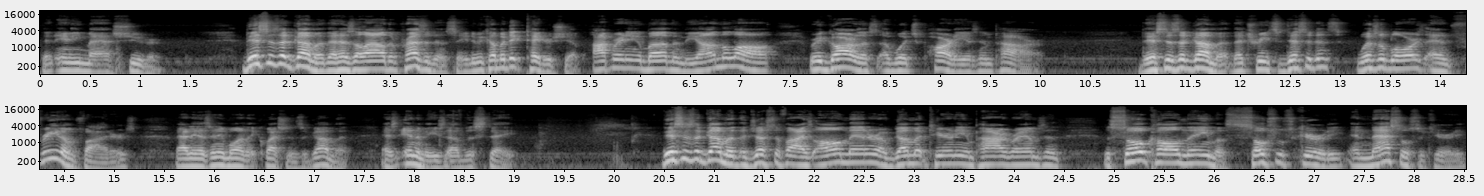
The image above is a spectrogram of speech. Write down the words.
than any mass shooter. This is a government that has allowed the presidency to become a dictatorship, operating above and beyond the law, regardless of which party is in power. This is a government that treats dissidents, whistleblowers, and freedom fighters, that is, anyone that questions the government, as enemies of the state. This is a government that justifies all manner of government tyranny and power grabs in the so called name of Social Security and national security,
